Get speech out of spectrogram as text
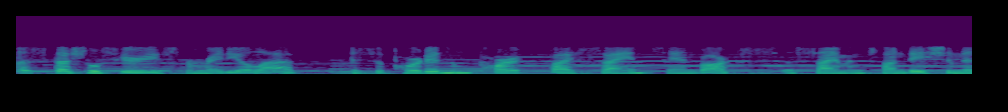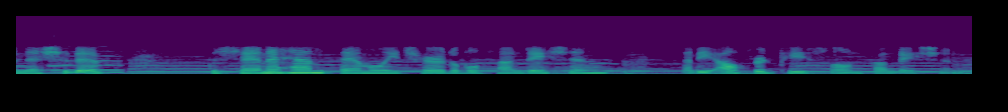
a special series from Radiolab, is supported in part by Science Sandbox, a Simons Foundation initiative, the Shanahan Family Charitable Foundation, and the Alfred P. Sloan Foundation.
